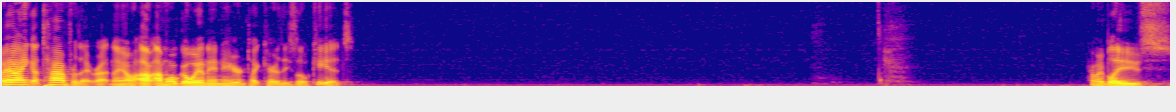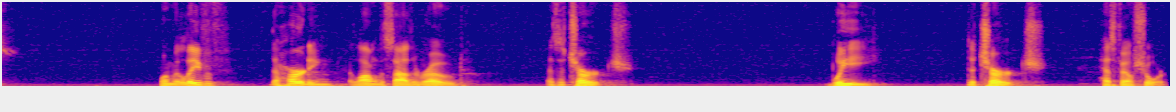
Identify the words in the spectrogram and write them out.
"Well, I ain't got time for that right now. I, I'm gonna go in in here and take care of these little kids." How many believes when we leave the hurting along the side of the road as a church, we, the church, has fell short?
